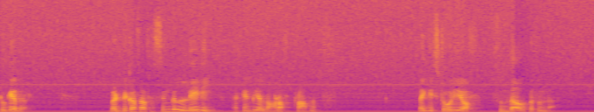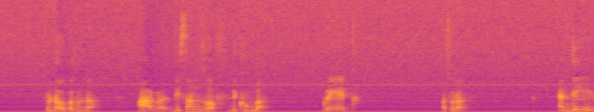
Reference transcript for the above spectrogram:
together, but because of a single lady, there can be a lot of problems. Like the story of Sunda Upasunda. Sunda Upasunda are the sons of Nikumba, great asuras. And they,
